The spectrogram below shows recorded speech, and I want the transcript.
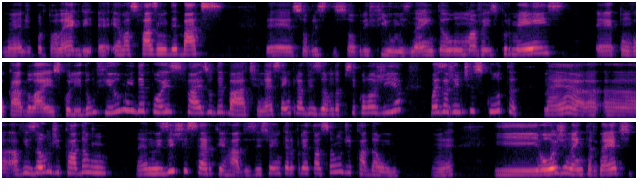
né, de Porto Alegre, é, elas fazem debates é, sobre, sobre filmes, né? Então, uma vez por mês é convocado lá, é escolhido um filme e depois faz o debate, né? Sempre a visão da psicologia, mas a gente escuta, né, a, a, a visão de cada um. Né? Não existe certo e errado, existe a interpretação de cada um né? E hoje na internet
